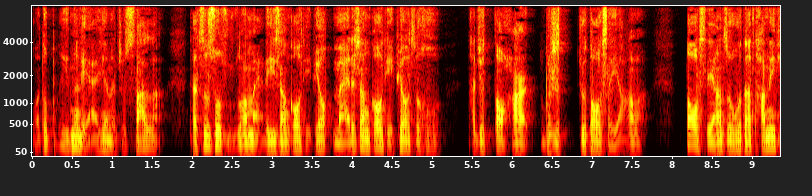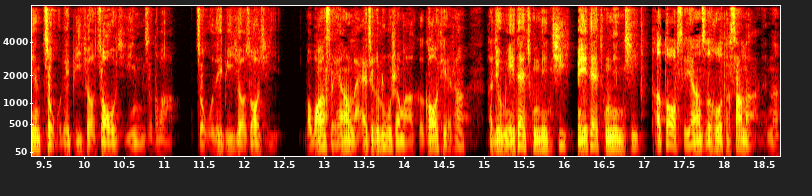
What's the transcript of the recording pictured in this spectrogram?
我都不跟他联系了，就删了。他自作主张买了一张高铁票，买了张高铁票之后。他就到哈尔，不是就到沈阳了。到沈阳之后他，他那天走的比较着急，你知道吧？走的比较着急。往沈阳来这个路上嘛，搁高铁上他就没带充电器，没带充电器。他到沈阳之后，他上哪儿了呢？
